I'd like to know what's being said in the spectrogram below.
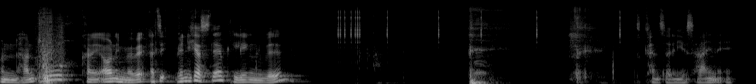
Und ein Handtuch kann ich auch nicht mehr weg. Also, wenn ich das leer legen will, kann es ja nicht sein, ey.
